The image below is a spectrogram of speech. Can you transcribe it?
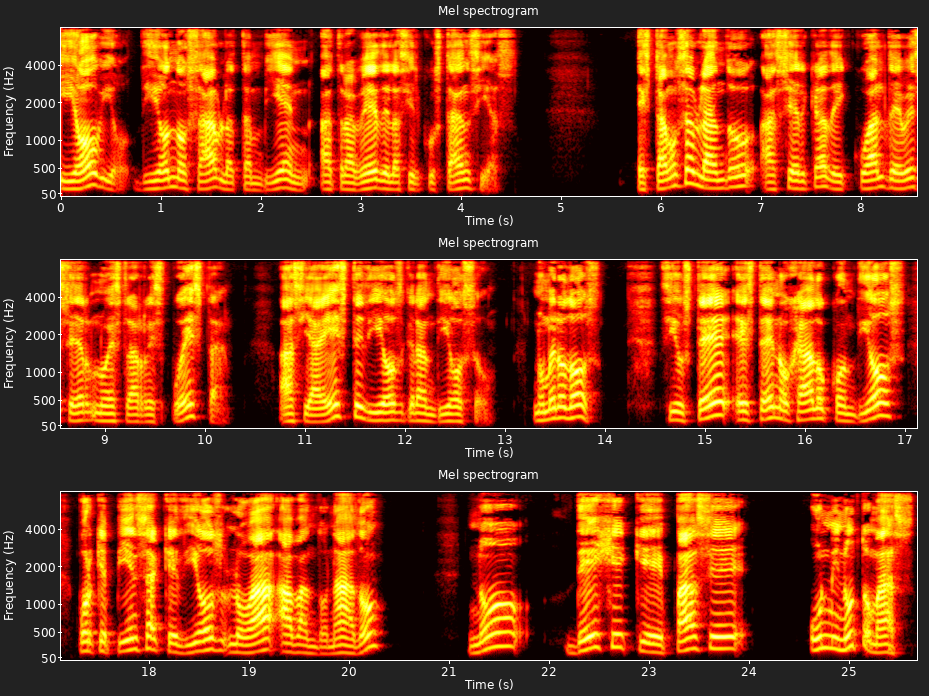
Y obvio, Dios nos habla también a través de las circunstancias. Estamos hablando acerca de cuál debe ser nuestra respuesta hacia este Dios grandioso. Número dos, si usted está enojado con Dios porque piensa que Dios lo ha abandonado, no deje que pase un minuto más.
